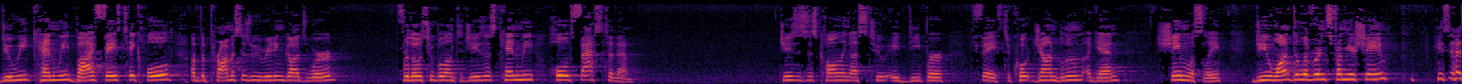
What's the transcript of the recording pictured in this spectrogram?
do we, can we, by faith, take hold of the promises we read in God's Word for those who belong to Jesus? Can we hold fast to them? Jesus is calling us to a deeper faith. To quote Jon Bloom again, shamelessly, do you want deliverance from your shame? He says,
